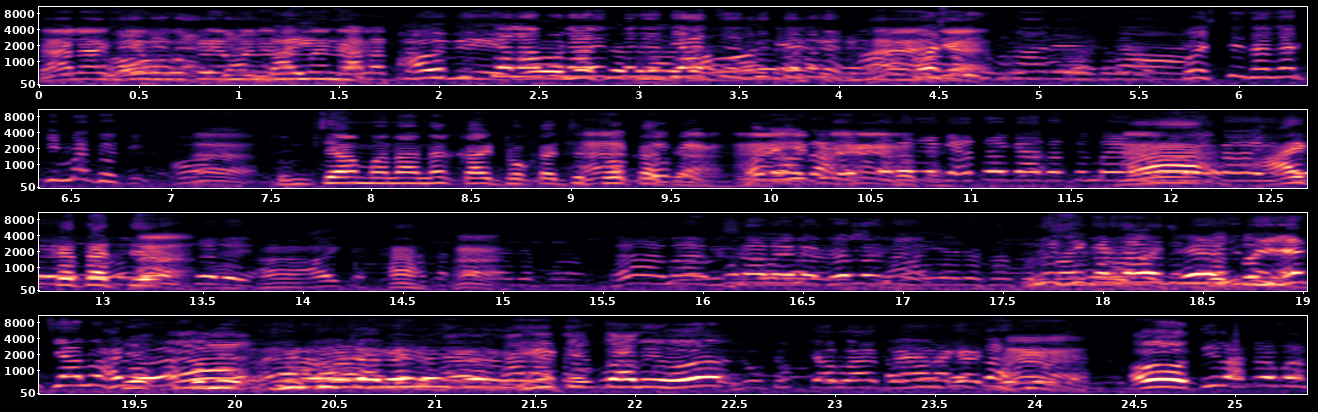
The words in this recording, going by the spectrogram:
झाला शेव मोकळे म्हणा अहो, तितक्याला म्हणायचं म्हणजे द्यायचं तितकं बघा. पस्तीस- पस्तीस हजार किंमत होती. तुमच्या मनानं काय ठोकायचं ठोका द्या. घेताय का आता तुम्ही? हा ऐकतात ते. हा ऐका. हा हा, हे युट्यूब चालू आहे, हो युट्यूब चालू आहे हो दिला डबल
